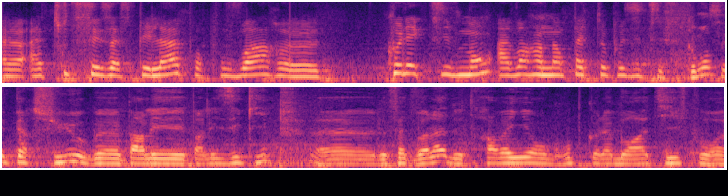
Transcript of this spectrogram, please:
euh, à tous ces aspects-là pour pouvoir collectivement avoir un impact positif. Comment c'est perçu par, les, par les équipes le fait voilà, de travailler en groupe collaboratif pour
